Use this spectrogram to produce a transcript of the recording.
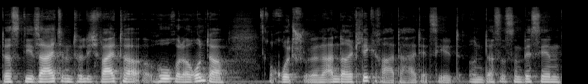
dass die Seite natürlich weiter hoch oder runter rutscht oder eine andere Klickrate halt erzielt. Und das ist ein bisschen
